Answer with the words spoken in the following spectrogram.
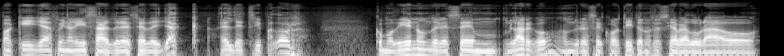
pues aquí ya finaliza el DLC de Jack, el destripador. Como dije, no un DLC largo, un DLC cortito, no sé si habrá durado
